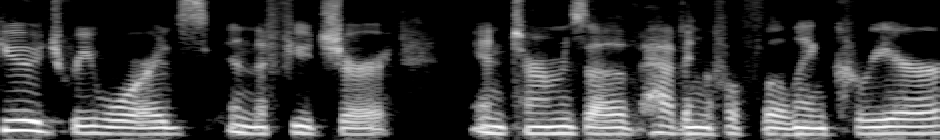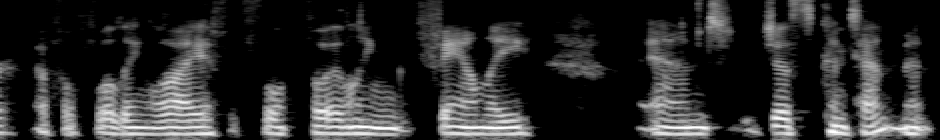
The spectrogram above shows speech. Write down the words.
huge rewards in the future in terms of having a fulfilling career, a fulfilling life, a fulfilling family, and just contentment.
